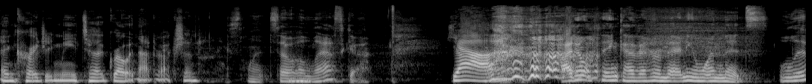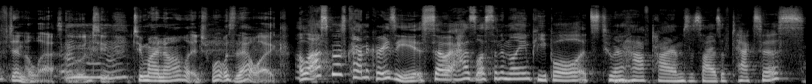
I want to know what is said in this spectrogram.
encouraging me to grow in that direction. Excellent. So, Alaska. Yeah. I don't think I've ever met anyone that's lived in Alaska, to, to my knowledge. What was that like? Alaska was kind of crazy. So it has less than a million people. It's two and a half times the size of Texas.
